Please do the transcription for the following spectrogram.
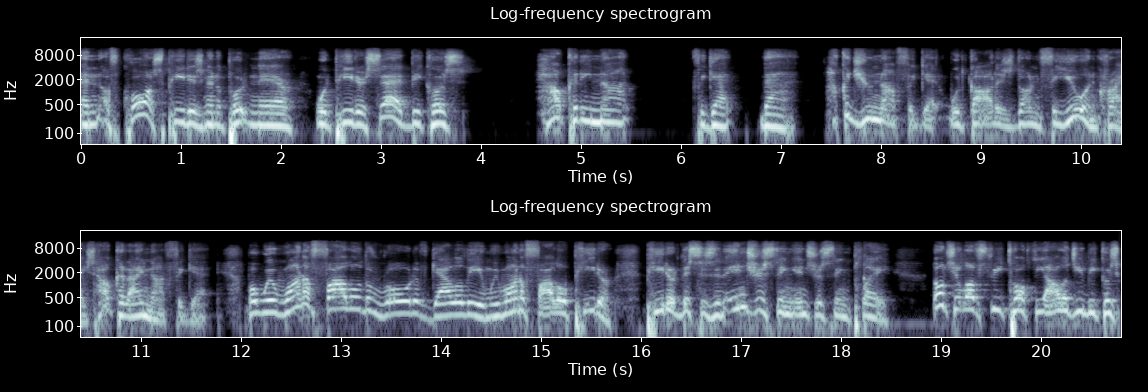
And of course, Peter's going to put in there what Peter said because how could he not forget that? How could you not forget what God has done for you in Christ? How could I not forget? But we want to follow the road of Galilee and we want to follow Peter. Peter, this is an interesting, interesting play. Don't you love street talk theology? Because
